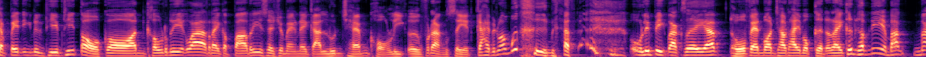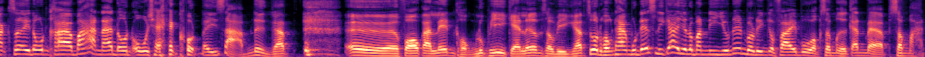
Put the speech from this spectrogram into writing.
จะเป็นอีกหนึ่งทีมที่ต่อกรเขาเรียกว่าอะไรกับปารีสแซงต์แชร์แมงในการลุ้นแชมป์ของลีกเอิงฝรั่งเศสกลายเป็นว่าเมื่อคืนครับ โอลิมปิกมักเซยครับโอ้โหแฟนบอลชาวไทยบอกเกิดอะไรขึ้นครับนี่บักมักเซยโดนคาบ้านนะ โดนโอแชร์กดไป3-1ครับเออฟอร์มการเล่นของลูกพี่แกเริ่มสวิงครับ ส่วนของทางบุนเดสลีกาเยอรมนียูเนียนเบอรินกับไฟบวกเสมอกันแบบสมาน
